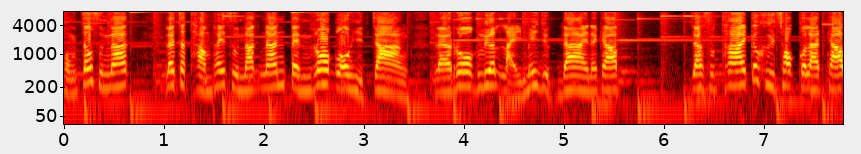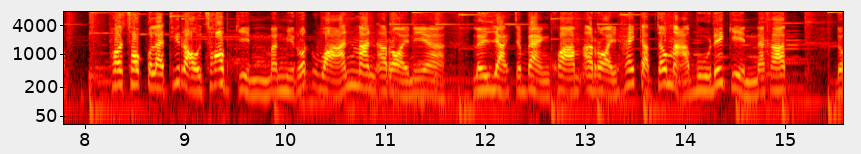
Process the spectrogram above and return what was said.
ของเจ้าสุนัข และจะทำให้สุนัขนั้นเป็นโรคโลหิตจาง และโรคเลือดไหลไม่หยุดได้นะครับ อย่างสุดท้ายก็คือช็อกโกแลตครับเพราะช็อกโกแลตที่เราชอบกิน มันมีรสหวานมันอร่อยเนี่ยเลยอยากจะแบ่งความอร่อยให้กับเจ้าหมาบูได้กินนะครับ โด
